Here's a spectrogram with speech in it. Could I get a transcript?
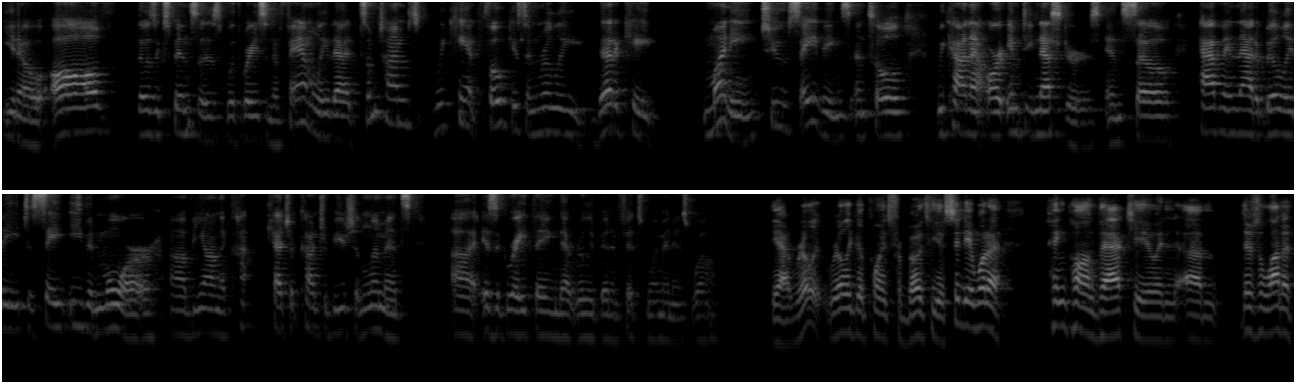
you know, all those expenses with raising a family that sometimes we can't focus and really dedicate money to savings until we kind of are empty nesters. And so having that ability to save even more uh, beyond the co- catch up contribution limits uh, is a great thing that really benefits women as well. Yeah, really, really good points for both of you. Cindy, I want to ping pong back to you. And um, there's a lot of,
